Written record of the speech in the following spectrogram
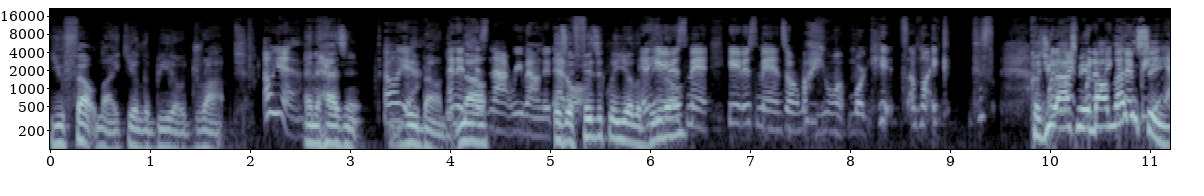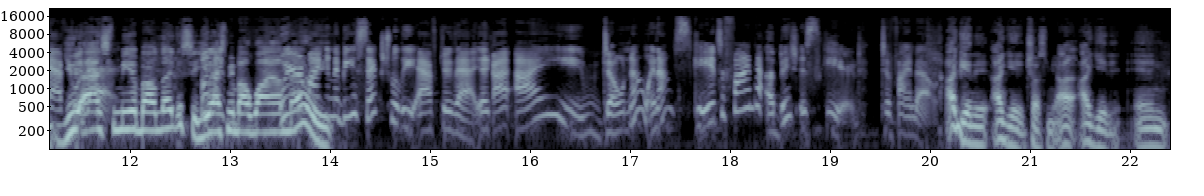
You felt like your libido dropped, Oh, yeah. and it hasn't Oh yeah, rebounded. and it now, has not rebounded. is it all. physically your libido? And here this man, here this man talking about you want more kids. I'm like, this Because you what am I- asked me about legacy. You asked me about legacy. You asked me about why I'm married. where am I going to be sexually after that? Like I, I don't know, and I'm scared to find out. A bitch is scared to find out. I get it. I get it. Trust me. I, I get it. And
